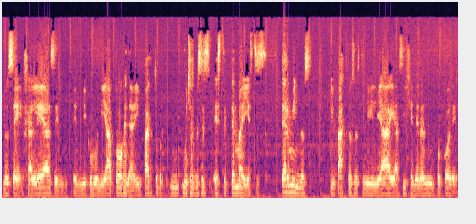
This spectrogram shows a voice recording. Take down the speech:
no sé, jaleas en, mi comunidad, puedo generar impacto, porque muchas veces este tema y estos términos impacto, sostenibilidad y así generan un poco de,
